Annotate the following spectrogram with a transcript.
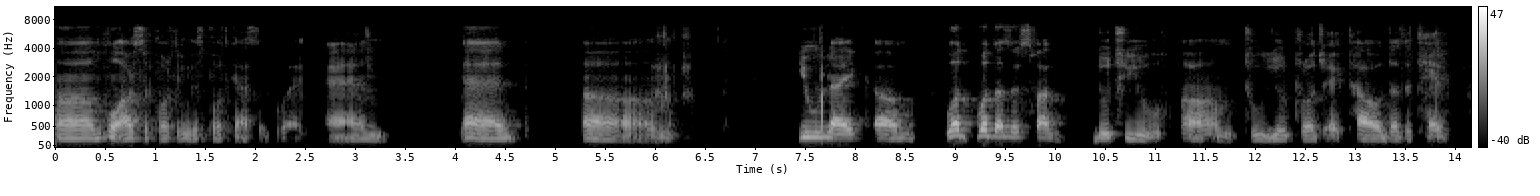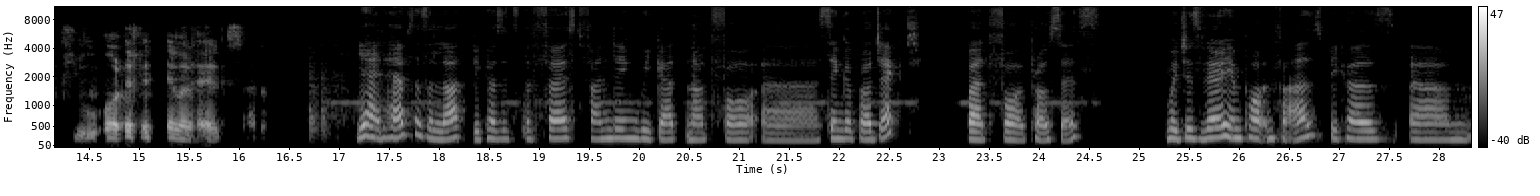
um, who are supporting this podcast as well. And and um, you like um, what what does this fund do to you um, to your project? How does it help you or if it ever helps yeah it helps us a lot because it's the first funding we got not for a single project but for a process which is very important for us because um,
